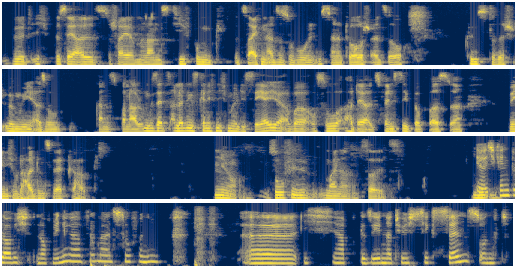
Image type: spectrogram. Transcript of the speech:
würde ich bisher als Shyamalans Tiefpunkt bezeichnen, also sowohl inszenatorisch als auch künstlerisch irgendwie, also ganz banal umgesetzt. Allerdings kenne ich nicht mal die Serie, aber auch so hat er als Fantasy-Blockbuster wenig Unterhaltungswert gehabt. Ja, so viel meinerseits. Ja, ich kenne, glaube ich, noch weniger Filme als du von ihm. Äh, ich habe gesehen natürlich Sixth Sense und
